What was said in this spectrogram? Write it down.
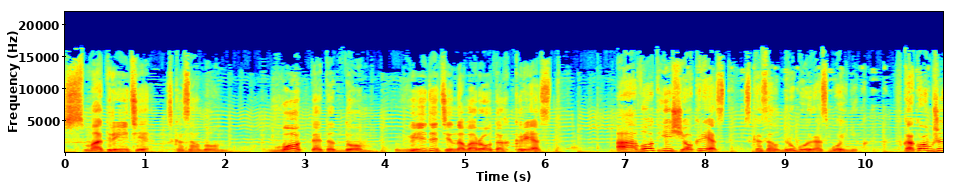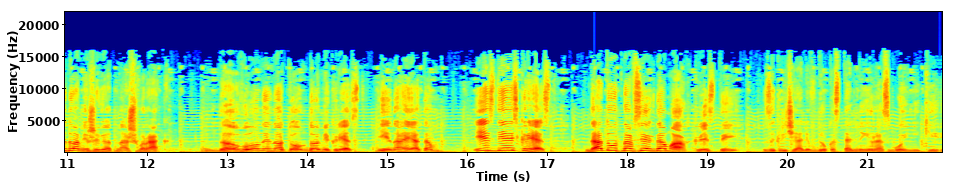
«Смотрите», — сказал он, — «вот этот дом. Видите, на воротах крест». «А вот еще крест», — сказал другой разбойник. «В каком же доме живет наш враг?» «Да вон и на том доме крест, и на этом, и здесь крест. Да тут на всех домах кресты!» — закричали вдруг остальные разбойники.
